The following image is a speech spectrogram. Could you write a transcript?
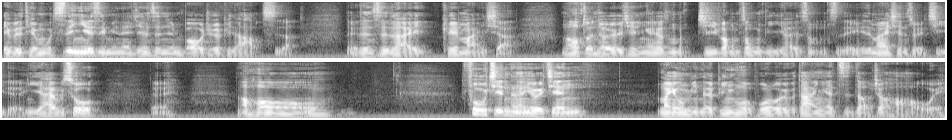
也不是天母，是营业室里面那间生煎包，我觉得比它好吃啊。对，但是来可以买一下。然后转角有一间应该叫什么机房种地还是什么之类，也是卖咸水鸡的，也还不错。对，然后附近呢有一间蛮有名的冰火菠萝油，大家应该知道叫好好味。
